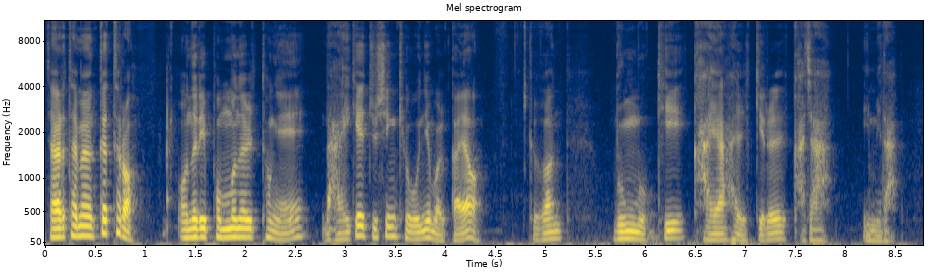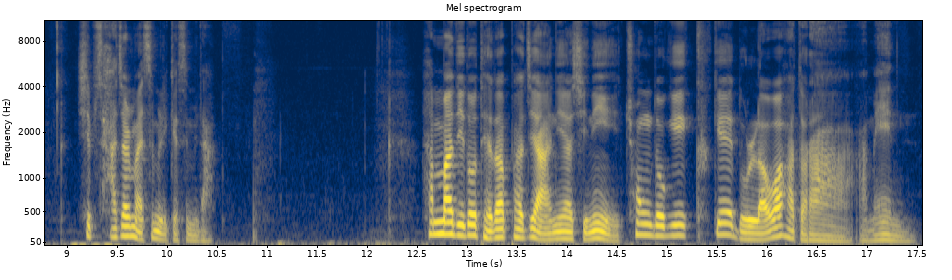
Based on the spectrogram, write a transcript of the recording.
자, 그렇다면 끝으로 오늘 이 본문을 통해 나에게 주신 교훈이 뭘까요? 그건 묵묵히 가야 할 길을 가자입니다. 14절 말씀을 읽겠습니다. 한마디도 대답하지 아니하시니 총독이 크게 놀라워하더라. 아멘.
